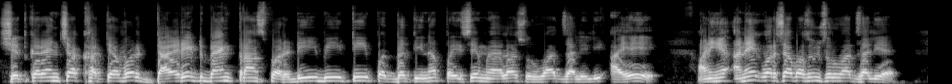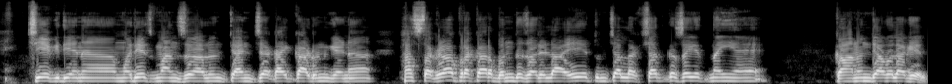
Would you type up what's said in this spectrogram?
शेतकऱ्यांच्या खात्यावर डायरेक्ट बँक ट्रान्सफर डीबीटी पद्धतीनं पैसे मिळायला सुरुवात झालेली आहे. आणि हे अनेक वर्षापासून सुरुवात झाली आहे. चेक देणं मध्येच माणसं घालून त्यांच्या काही काढून घेणं हा सगळा प्रकार बंद झालेला आहे. तुमच्या लक्षात कसं येत नाही आहे का आणून द्यावं लागेल?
